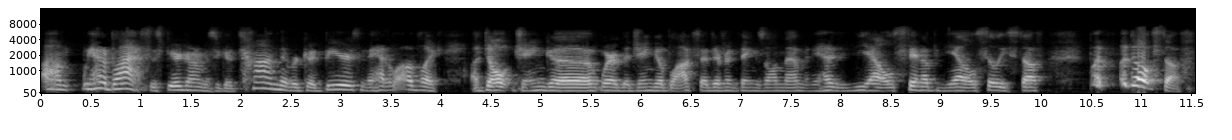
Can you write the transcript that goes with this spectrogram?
um, we had a blast. This beer garden was a good time. There were good beers, and they had a lot of like adult Jenga, where the Jenga blocks had different things on them, and you had to yell, stand up and yell, silly stuff, but adult stuff.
